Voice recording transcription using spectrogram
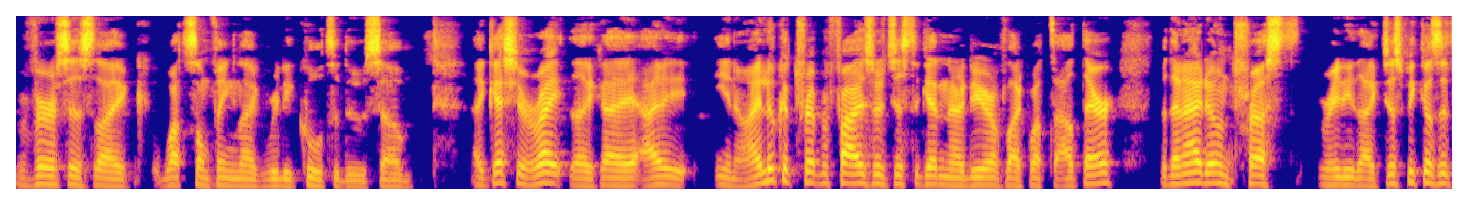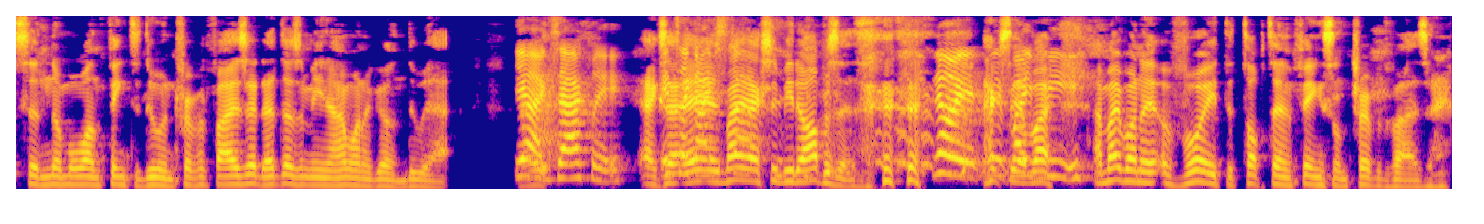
Versus like what's something like really cool to do. So I guess you're right. Like I, I you know, I look at TripAdvisor just to get an idea of like what's out there, but then I don't trust really like just because it's the number one thing to do in TripAdvisor, that doesn't mean I want to go and do that. Yeah, Right. exactly. Exactly. like I it might actually be the opposite. No, it, it Actually, I might might, be. I might want to avoid the top 10 things on TripAdvisor.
